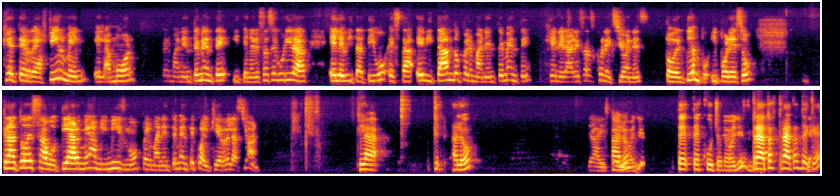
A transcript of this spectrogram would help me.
que te reafirmen el amor, permanentemente y tener esa seguridad, el evitativo está evitando permanentemente generar esas conexiones todo el tiempo. Y por eso trato de sabotearme a mí mismo permanentemente cualquier relación. Claro. ¿Aló? Ya, ahí está. ¿Aló? Te, te, escucho. ¿Tratas, tratas de qué?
